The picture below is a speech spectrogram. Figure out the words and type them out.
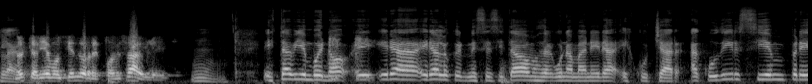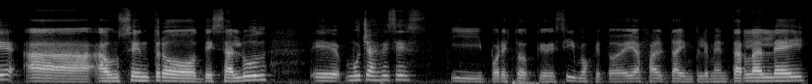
No estaríamos siendo responsables. Mm. Está bien, bueno, eh, era, era lo que necesitábamos de alguna manera escuchar. Acudir siempre a, un centro de salud, eh, muchas veces, y por esto que decimos que todavía falta implementar la ley,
